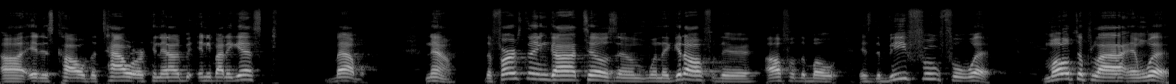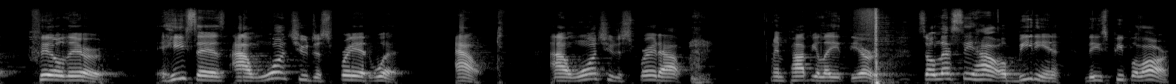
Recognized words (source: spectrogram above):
Uh, it is called the Tower. Can anybody guess? Babel. Now, the first thing God tells them when they get off of there, off of the boat, is to be fruitful, what? Multiply and what? Fill the earth. He says, I want you to spread what? Out. I want you to spread out and populate the earth. So let's see how obedient these people are.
